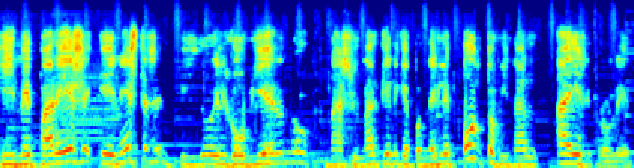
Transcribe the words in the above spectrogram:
Y me parece que en este sentido el gobierno nacional tiene que ponerle punto final a ese problema.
